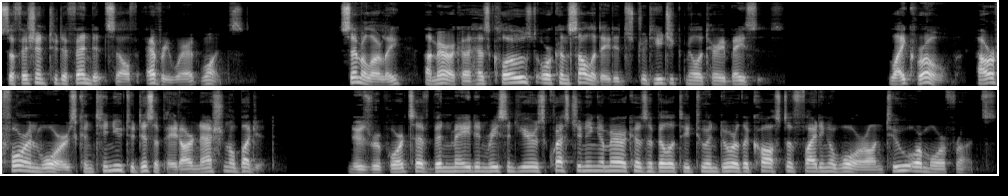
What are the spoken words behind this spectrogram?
sufficient to defend itself everywhere at once. Similarly, America has closed or consolidated strategic military bases. Like Rome, our foreign wars continue to dissipate our national budget. News reports have been made in recent years questioning America's ability to endure the cost of fighting a war on two or more fronts.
